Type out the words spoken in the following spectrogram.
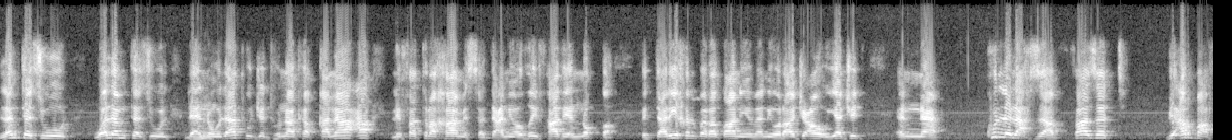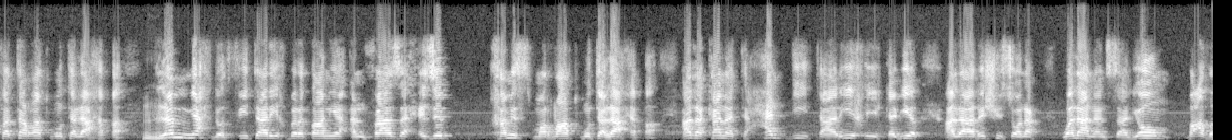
لن تزول ولم تزول لأنه لا توجد هناك قناعة لفترة خامسة. دعني أضيف هذه النقطة. في التاريخ البريطاني من يراجعه يجد أن كل الأحزاب فازت بأربع فترات متلاحقة. مهم. لم يحدث في تاريخ بريطانيا أن فاز حزب خمس مرات متلاحقة. هذا كان تحدي تاريخي كبير على ريشي سوناك. ولا ننسى اليوم بعض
